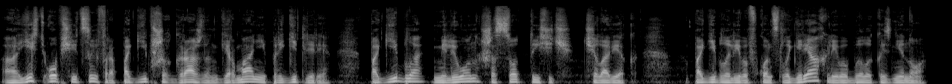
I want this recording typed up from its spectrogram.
Э, есть общая цифра погибших граждан Германии при Гитлере. Погибло миллион шестьсот тысяч человек. Погибло либо в концлагерях, либо было казнено.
